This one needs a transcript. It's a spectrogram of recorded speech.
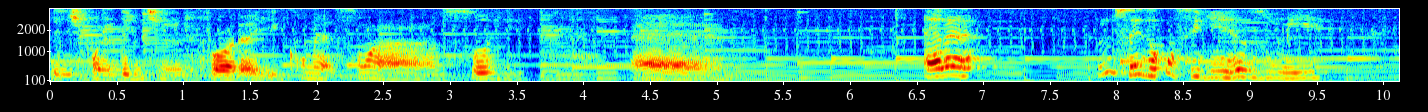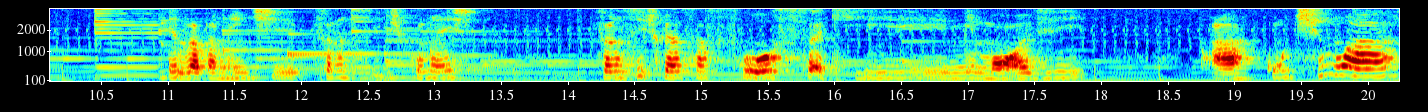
Eles põem o dentinho de fora e começam a sorrir. É... Era. Não sei se eu consegui resumir exatamente Francisco, mas Francisco é essa força que me move a continuar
